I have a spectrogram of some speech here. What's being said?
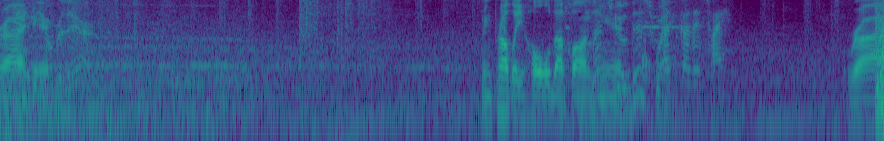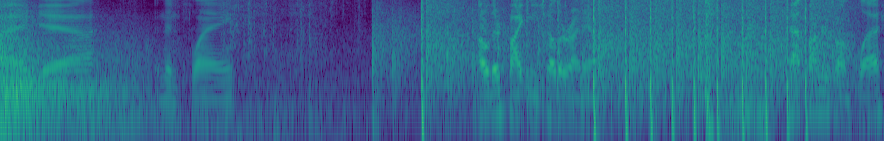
Skyhook. Like right here. over there. We can probably hold up on Let's here. go this way. Let's go this way. Right, yeah. And then flank. Oh, they're fighting each other right now. Pathfinder's on flash.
